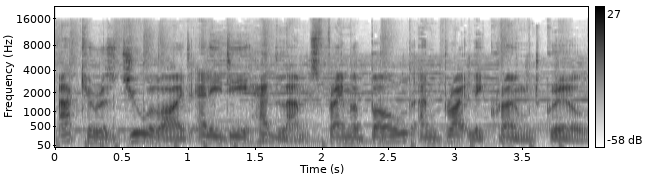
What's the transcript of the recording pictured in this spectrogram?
Acura's jewel-eyed LED headlamps frame a bold and brightly chromed grille.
